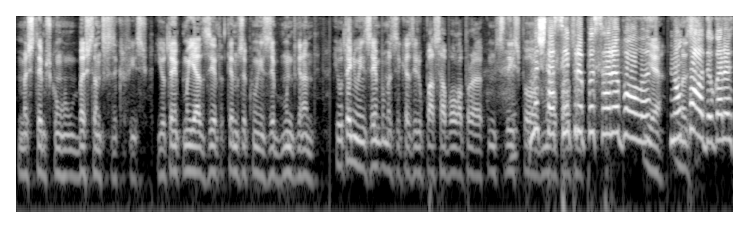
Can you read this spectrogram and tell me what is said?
mas temos com bastantes sacrifícios. E eu tenho como ia dizer, temos aqui um exemplo muito grande eu tenho um exemplo, mas quer dizer, eu passo a bola para, como se diz, para Mas está sempre a passar a bola. Yeah, não mas... pode, agora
